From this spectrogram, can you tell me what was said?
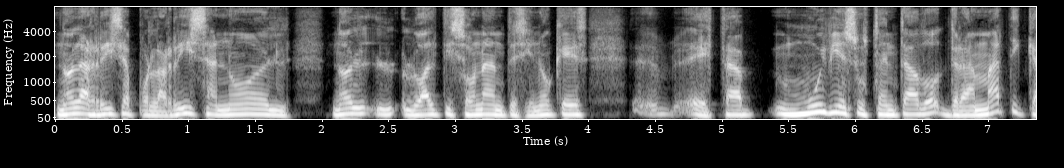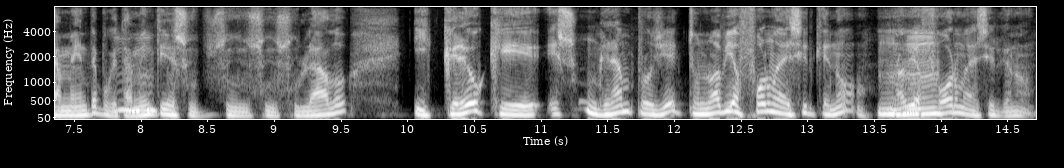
no la risa por la risa, no, el, no el- lo altisonante, sino que es, eh, está muy bien sustentado dramáticamente, porque también tiene su, su- su- su lado, y creo que es un gran proyecto. No había forma de decir que no, no había forma de decir que no.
